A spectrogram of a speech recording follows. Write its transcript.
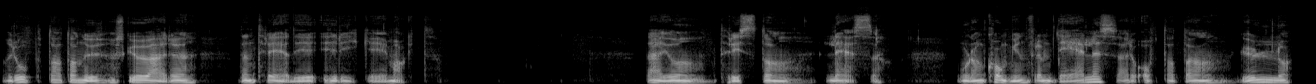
og ropte at han nå skulle være den tredje i riket i makt. Det er jo trist å lese hvordan kongen fremdeles er opptatt av gull og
